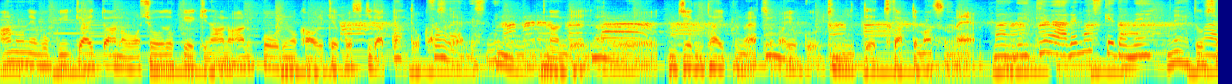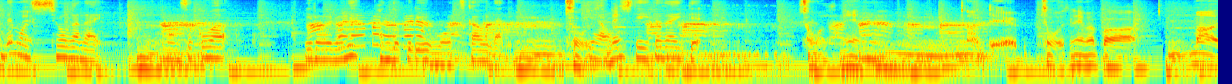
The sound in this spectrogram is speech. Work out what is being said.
あのね僕意外とあの消毒液のあのアルコールの香り結構好きだったりとかしてあそうなんですね。うん。なんであのジェルタイプのやつとかよく気に入って使ってますね。まあね手は荒れますけどね。ねどうまあでしてもね。もしょうがない。うん。もうそこはいろいろねハンドクリームを使うなりうん、そうですね。ケアを。していただいて。そうですね。うん、なんで、そうですね。やっぱ、まあ、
